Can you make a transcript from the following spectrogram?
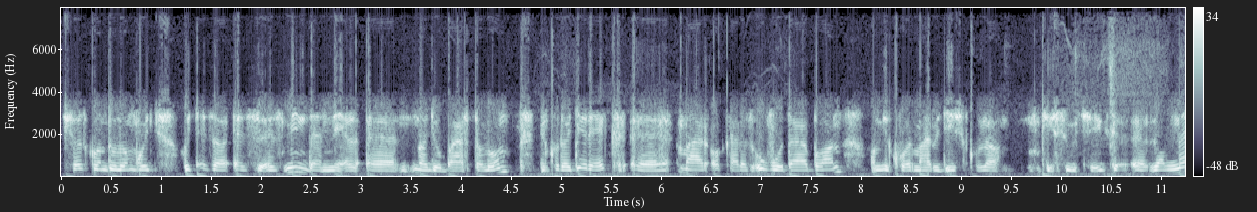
És azt gondolom, hogy, hogy ez, a, ez, ez mindennél e, nagyobb ártalom, mikor a gyerek e, már akár az óvodában, amikor már ugye iskola készültség e, lenne,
